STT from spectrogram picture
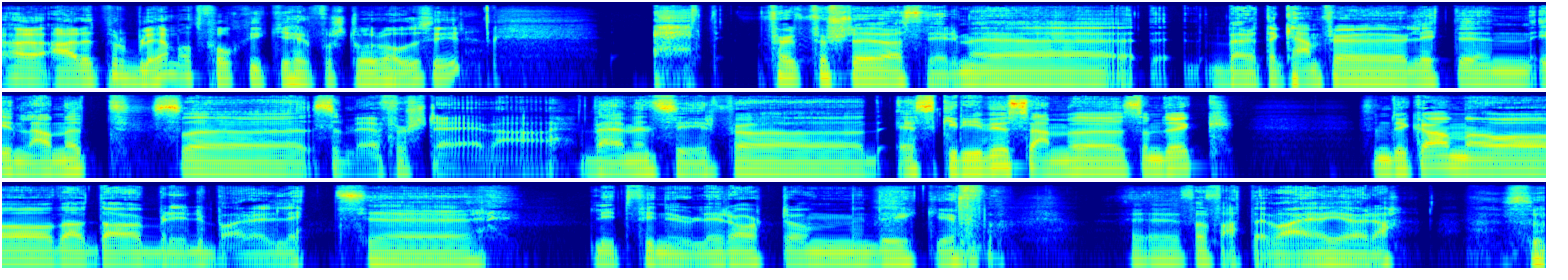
er er et problem at folk ikke helt forstår hva du sier? Første styrer med Bare at fra litt inn, innlandet, så, som er første hva, hva man sier. For jeg skriver jo samme som dere, som dere kan, og da, da blir det bare litt uh, Litt finurlig rart om du ikke uh, forfatter hva jeg gjør. da. Så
